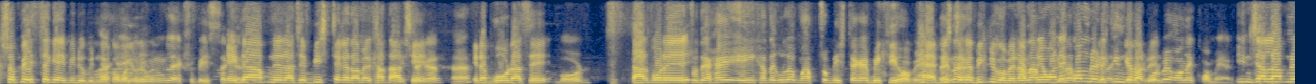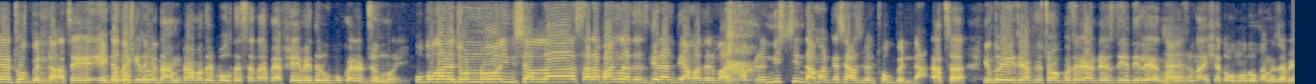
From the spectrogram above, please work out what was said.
একশো পেজ থেকে এপিডোবিট না কবান্নে একশো পেজ থাকে। এটা আপনার আছে বিশ টাকা দামের খাতা আছে। হ্যাঁ। এটা বোর্ড আছে। বোর্ড তারপরে একটু দেখাই এই খাতাগুলো মাত্র বিশ টাকায় বিক্রি হবে হ্যাঁ তাই বিশ না? টাকা বিক্রি করবেন। আপনি অনেক কম রেটে কিনতে পারবেন। অনেক কমে। ইনশাল্লাহ আপনারা ঠকবেন না। আচ্ছা এটা কিন্তু দামটা আমাদের বলতেছে না ব্যবসায়ী ভাইদের উপকারের জন্যই। উপকারের জন্য ইনশাল্লাহ সারা বাংলাদেশ গ্যারান্টি আমাদের মাল। আপনারা নিশ্চিন্ত আমার কাছে আসবেন ঠকবেন না। আচ্ছা কিন্তু এই যে আপনি চকবাজারের অ্যাড্রেস দিয়ে দিলেন হ্যাঁ। মানুষজন আইসা তো অন্য দোকানে যাবে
